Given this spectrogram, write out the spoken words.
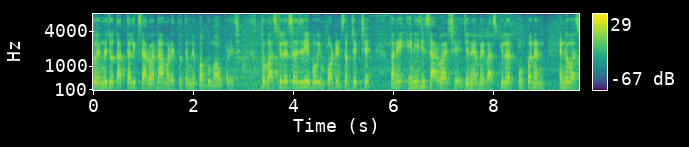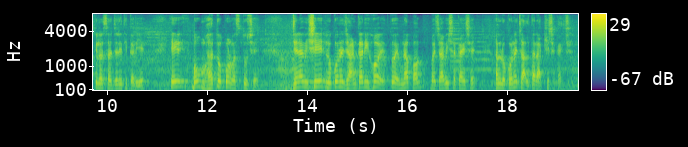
તો એમને જો તાત્કાલિક સારવાર ના મળે તો તેમને પગ ગુમાવવો પડે છે. તો વાસ્ક્યુલર સર્જરી એ બહુ ઇમ્પોર્ટન્ટ સબ્જેક્ટ છે અને એની જે સારવાર છે, જેને અમે વાસ્ક્યુલર ઓપન એન્ડ એન્ડોવાસ્ક્યુલર સર્જરીથી કરીએ, એ બહુ મહત્ત્વપૂર્ણ વસ્તુ છે. જેના વિશે લોકોને જાણકારી હોય તો એમના પગ બચાવી શકાય છે અને લોકોને ચાલતા રાખી શકાય છે.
